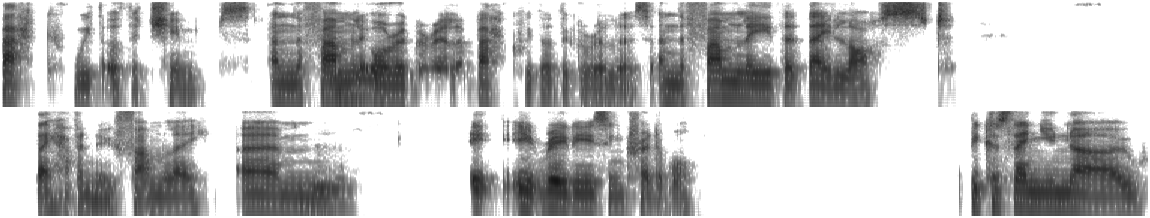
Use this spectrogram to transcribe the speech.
back with other chimps and the family mm-hmm. or a gorilla back with other gorillas and the family that they lost they have a new family. Um, mm-hmm. it, it really is incredible. Because then you know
